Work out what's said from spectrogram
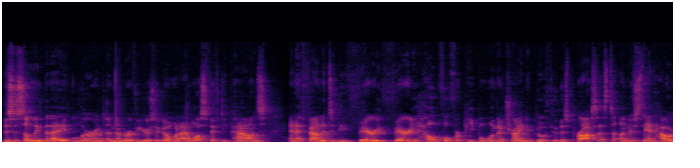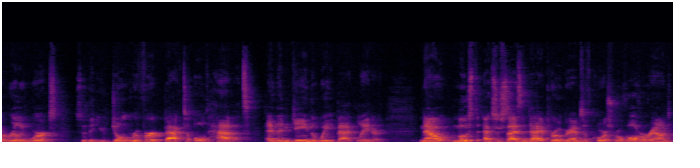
This is something that I learned a number of years ago when I lost 50 pounds, and I found it to be very, very helpful for people when they're trying to go through this process to understand how it really works so that you don't revert back to old habits and then gain the weight back later. Now, most exercise and diet programs, of course, revolve around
